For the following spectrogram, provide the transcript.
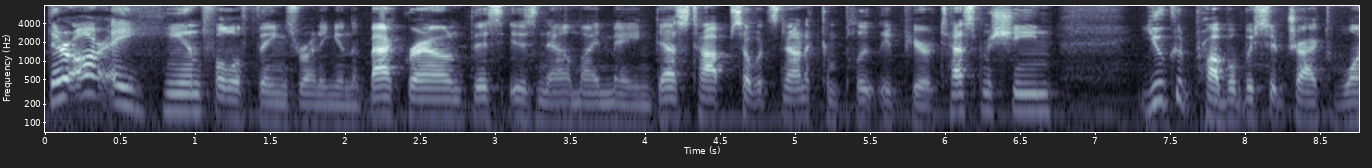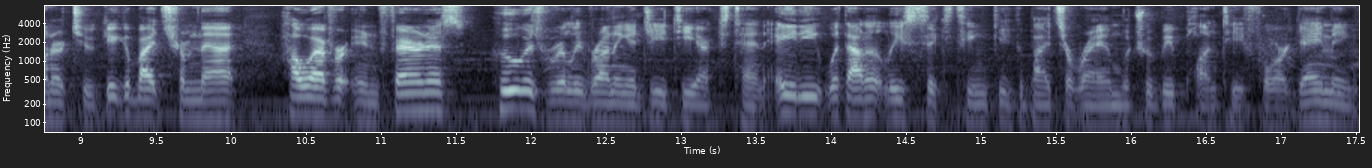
There are a handful of things running in the background. This is now my main desktop, so it's not a completely pure test machine. You could probably subtract 1 or 2 gigabytes from that. However, in fairness, who is really running a GTX 1080 without at least 16 gigabytes of RAM, which would be plenty for gaming?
